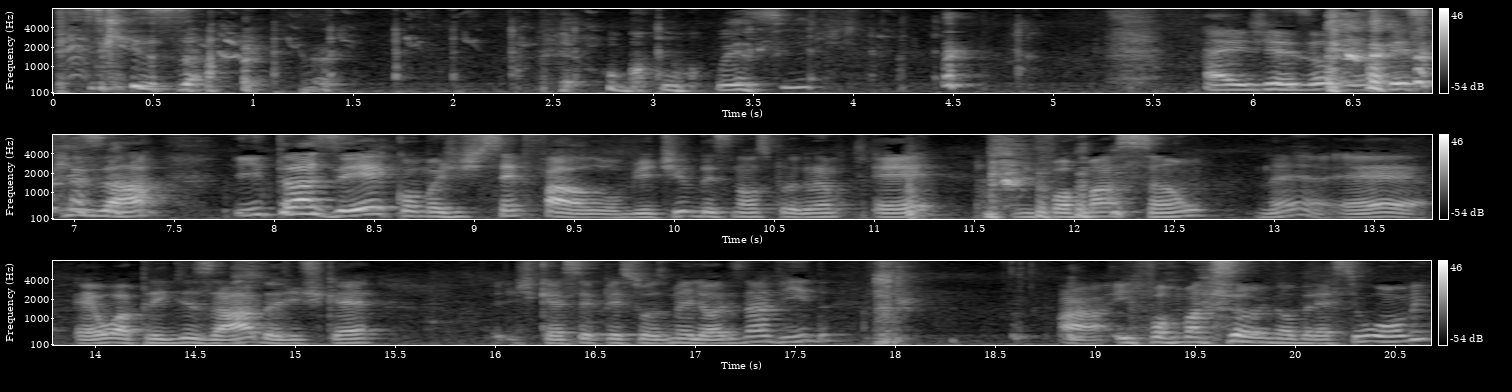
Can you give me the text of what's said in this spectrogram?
pesquisar. O Google existe. Aí a gente resolveu pesquisar e trazer, como a gente sempre fala, o objetivo desse nosso programa é informação, né? É, é o aprendizado, a gente quer a gente quer ser pessoas melhores na vida. A informação enobrece o homem.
